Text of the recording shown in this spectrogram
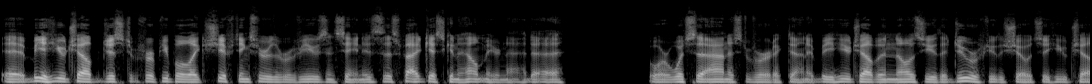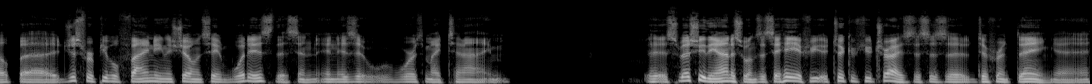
it'd be a huge help just for people like shifting through the reviews and saying, is this podcast going to help me or not? Uh, or what's the honest verdict on it? It'd be a huge help. And those of you that do review the show, it's a huge help uh, just for people finding the show and saying, what is this? And, and is it worth my time? Especially the honest ones that say, "Hey, if you took a few tries, this is a different thing." Uh,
